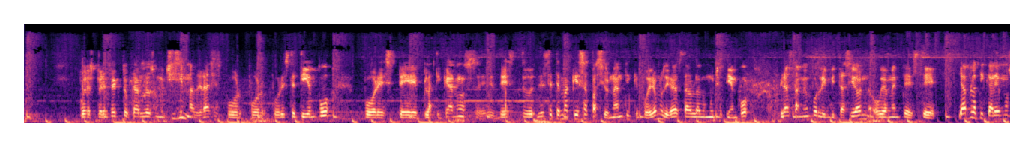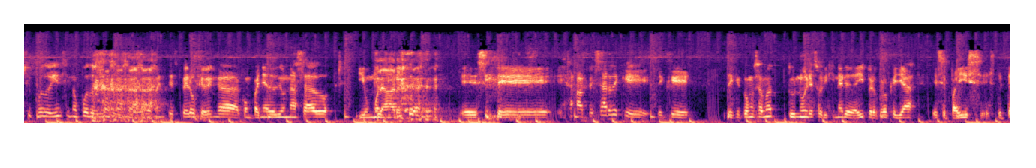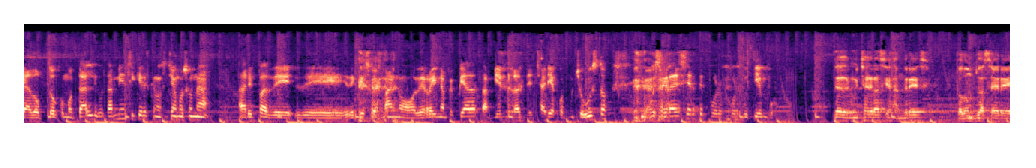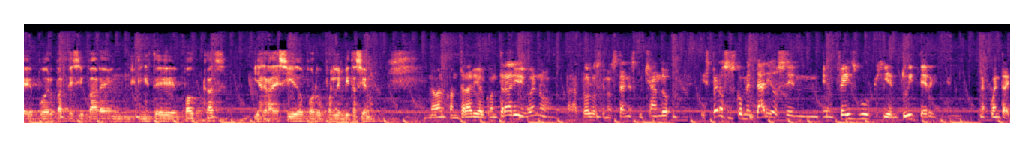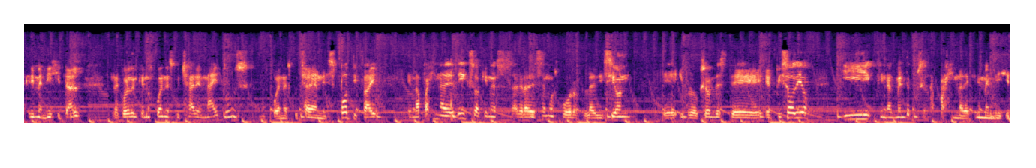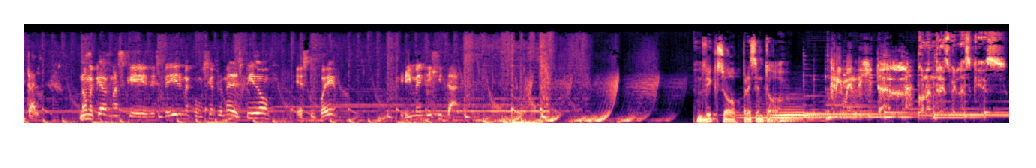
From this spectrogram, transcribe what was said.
Pues perfecto, Carlos. Muchísimas gracias por, por, este tiempo, por este platicarnos de, esto, de este tema que es apasionante y que podríamos llegar a estar hablando mucho tiempo. Gracias también por la invitación. Obviamente, este, ya platicaremos si puedo ir, si no puedo ir. Obviamente, espero que venga acompañado de un asado y un buen claro. Este, a pesar de que, de que, de que, ¿cómo se llama? Tú no eres originario de ahí, pero creo que ya ese país este, te adoptó como tal. Digo, también si quieres que nos echemos una arepa de, de, queso hermano o de reina pepiada, también me la echaría con mucho gusto. pues agradecerte por, por tu tiempo. Muchas gracias Andrés, todo un placer eh, poder participar en, en, este podcast y agradecido por, por la invitación. No, al contrario, al contrario. Y bueno, para todos los que nos están escuchando, espero sus comentarios en, Facebook y en Twitter, en la cuenta de Crimen Digital. Recuerden que nos pueden escuchar en iTunes, nos pueden escuchar en Spotify, en la página de Dixo, a quienes agradecemos por la edición eh, y producción de este episodio. Y finalmente, pues en la página de Crimen Digital. No me queda más que despedirme, como siempre me despido. Esto fue Crimen Digital. Dixo presentó Crimen Digital con Andrés Velázquez.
